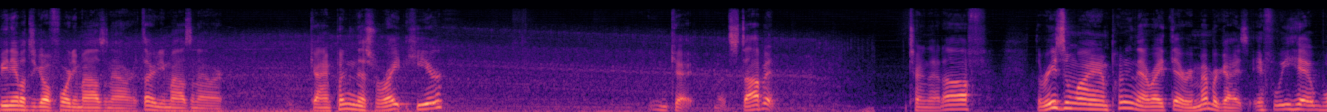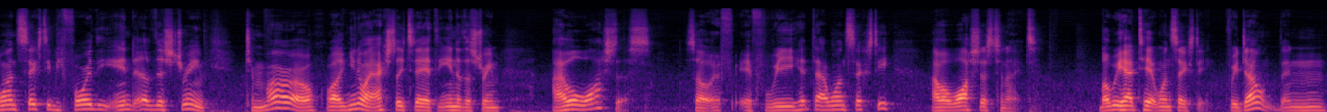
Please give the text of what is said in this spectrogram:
being able to go 40 miles an hour, 30 miles an hour. Okay, I'm putting this right here. Okay, let's stop it turn that off. The reason why I'm putting that right there, remember guys, if we hit 160 before the end of the stream, tomorrow, well, you know, what, actually today at the end of the stream, I will wash this. So if, if we hit that 160, I will wash this tonight. But we have to hit 160. If we don't, then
